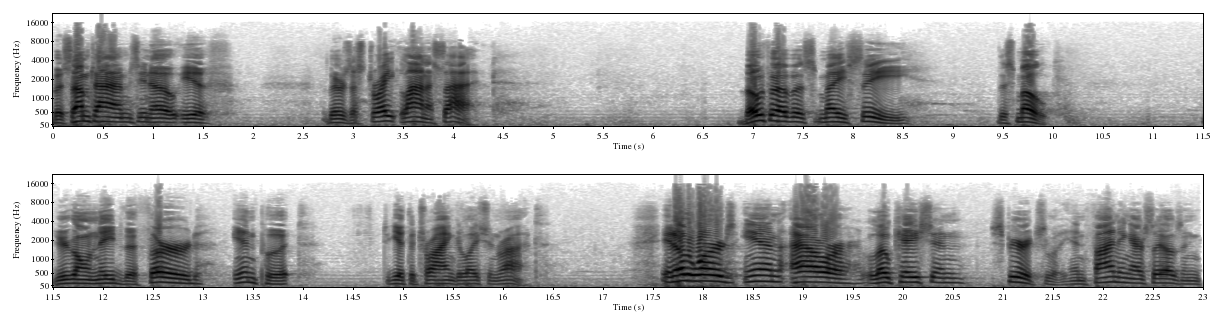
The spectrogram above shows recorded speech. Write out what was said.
But sometimes, you know, if there's a straight line of sight. Both of us may see the smoke. You're going to need the third input to get the triangulation right. In other words, in our location spiritually, in finding ourselves, and,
